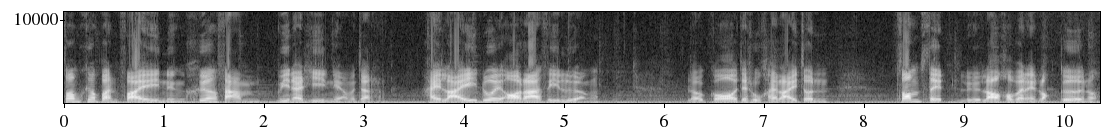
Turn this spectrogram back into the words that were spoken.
ซ่อมเครื่องปั่นไฟ 1 เครื่อง 3 วินาทีเนี่ยมันจะ ไฮไลท์ด้วยออร่าสีเหลือง แล้วก็จะถูกไฮไลท์จนซ่อมเสร็จหรือเราเข้าไปในล็อกเกอร์เนาะ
